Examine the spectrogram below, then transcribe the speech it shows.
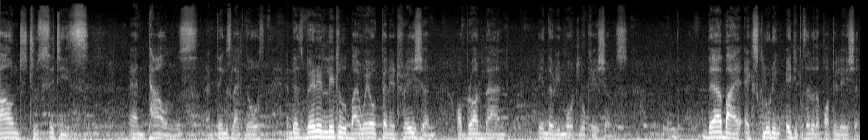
bound to cities and towns and things like those. And there's very little by way of penetration of broadband in the remote locations, thereby excluding 80% of the population.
